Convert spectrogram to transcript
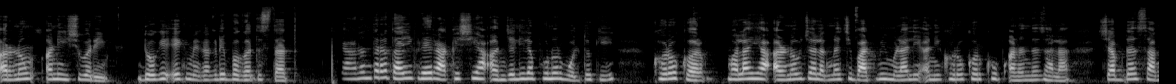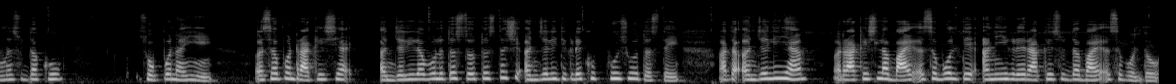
अर्णव आणि ईश्वरी दोघे एकमेकाकडे बघत असतात. त्यानंतर आता इकडे राकेश ह्या अंजलीला फोनवर बोलतो की खरोखर मला ह्या अर्णवच्या लग्नाची बातमी मिळाली आणि खरोखर खूप आनंद झाला. शब्दात सांगणंसुद्धा खूप सोपं नाही आहे असं पण राकेश या अंजलीला बोलत असतो तस तशी अंजली तिकडे खूप खुश होत असते. आता अंजली ह्या राकेशला बाय असं बोलते आणि इकडे राकेशसुद्धा बाय असं बोलतो.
